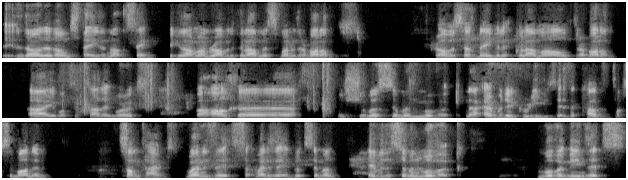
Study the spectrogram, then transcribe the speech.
They, don't, they don't stay, they're not the same. Because Rabbi says maybe kulam hold rabbanon. Aye, what's the tzaddik works? Now everybody agrees there's a concept of simonim. Sometimes when is it? When is it a good simon? If it's a simon muvak, muvak means it's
